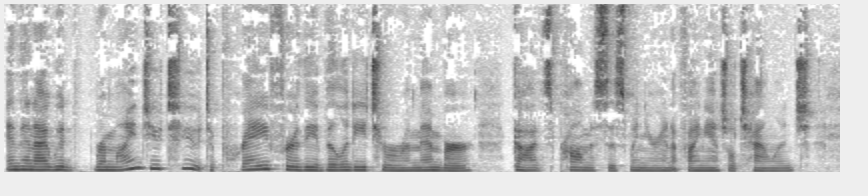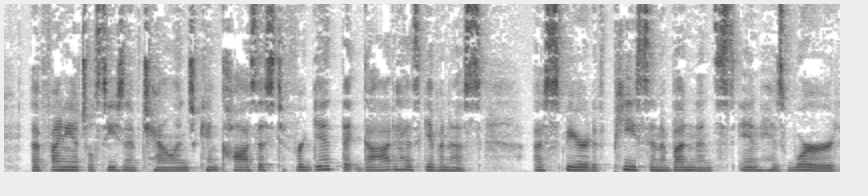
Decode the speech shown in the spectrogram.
And then I would remind you too to pray for the ability to remember God's promises when you're in a financial challenge. A financial season of challenge can cause us to forget that God has given us a spirit of peace and abundance in his word.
